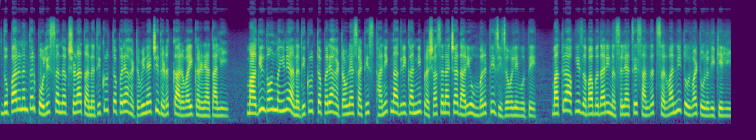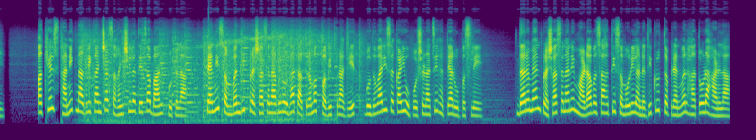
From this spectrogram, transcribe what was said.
दुपारनंतर पोलीस संरक्षणात अनधिकृत टपऱ्या हटविण्याची धडक कारवाई करण्यात आली. मागील दोन महिने अनधिकृत टपऱ्या हटवण्यासाठी स्थानिक नागरिकांनी प्रशासनाच्या दारी उंबरठे झिजवले होते. मात्र आपली जबाबदारी नसल्याचे सांगत सर्वांनी टोलवाटोलवी केली. अखेर स्थानिक नागरिकांच्या सहनशीलतेचा बांध फुटला. त्यांनी संबंधित प्रशासनाविरोधात आक्रमक पवित्रा घेत बुधवारी सकाळी उपोषणाचे हत्यार उपसले. दरम्यान प्रशासनाने माडा वसाहती समोरील अनधिकृत टपऱ्यांवर हातोडा हाणला.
